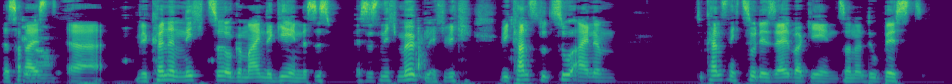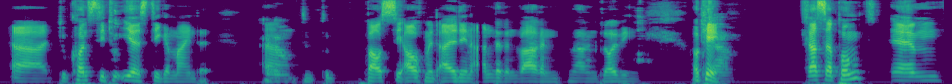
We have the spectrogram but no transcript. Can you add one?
Das Genau. heißt, äh, wir können nicht zur Gemeinde gehen. Das ist, es ist nicht möglich. Wie, wie kannst du zu einem, du kannst nicht zu dir selber gehen, sondern du bist, äh, du konstituierst die Gemeinde. Genau. Ähm, du, du baust sie auf mit all den anderen wahren, wahren Gläubigen. Okay, Ja. krasser Punkt. Ähm,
